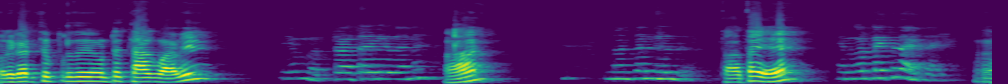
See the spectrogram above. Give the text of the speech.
ఉల్లిగడ్డ తిప్పుడు ఉంటే తాగు అవి? తాతాయి లేదని ఆ? నాకు దాని తెలియదు తాతాయే ఎనగొట్లయితే తాగుతాయి? ఆ,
